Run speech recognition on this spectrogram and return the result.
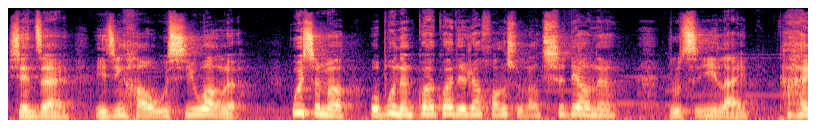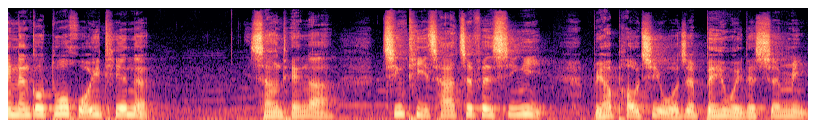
现在已经毫无希望了，为什么我不能乖乖的让黄鼠狼吃掉呢？如此一来，他还能够多活一天呢。上天啊，请体察这份心意，不要抛弃我这卑微的生命，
